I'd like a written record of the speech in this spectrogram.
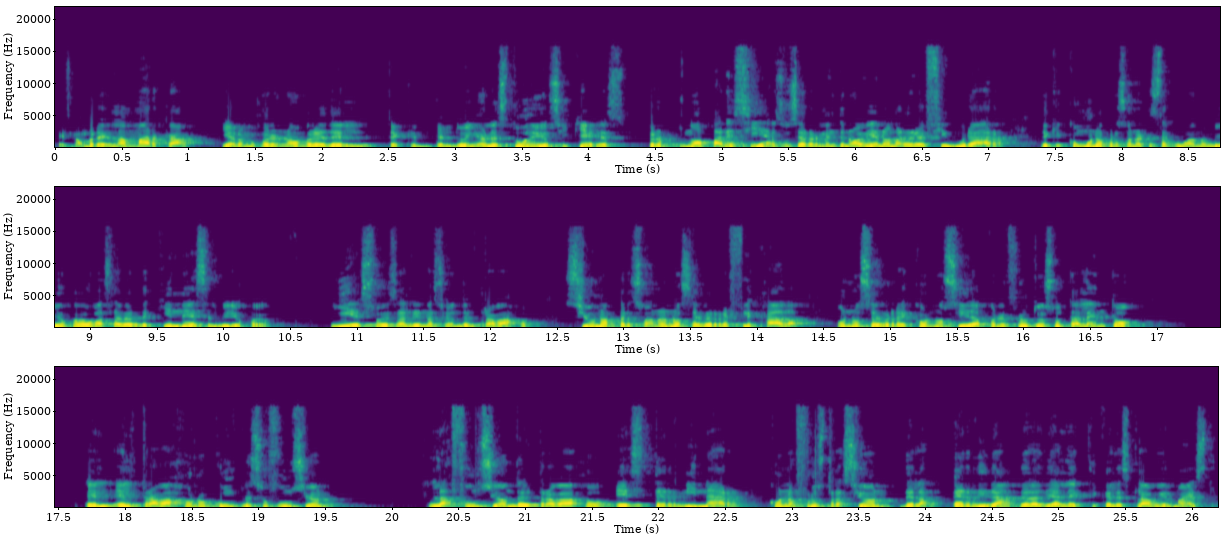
el nombre de la marca y a lo mejor el nombre del, del dueño del estudio, si quieres. Pero pues, no aparecías, o sea, realmente no había una manera de figurar de que como una persona que está jugando un videojuego va a saber de quién es el videojuego. Y eso es alienación del trabajo. Si una persona no se ve reflejada o no se ve reconocida por el fruto de su talento, el, trabajo no cumple su función. La función del trabajo es terminar con la frustración de la pérdida de la dialéctica del esclavo y el maestro.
